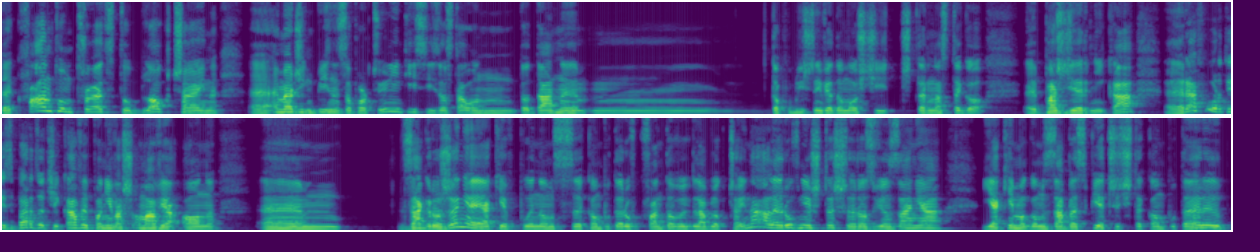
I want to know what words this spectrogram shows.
The Quantum Threat to Blockchain Emerging Business Opportunities i został on dodany mm, do publicznej wiadomości 14 października. Raport jest bardzo ciekawy, ponieważ omawia on zagrożenia, jakie wpłyną z komputerów kwantowych dla blockchaina, ale również też rozwiązania, jakie mogą zabezpieczyć te komputery.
